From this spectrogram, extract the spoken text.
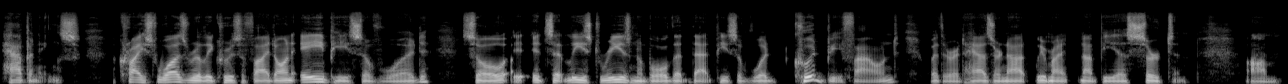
happenings Christ was really crucified on a piece of wood. So it's at least reasonable that that piece of wood could be found. Whether it has or not, we might not be as certain. Um,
